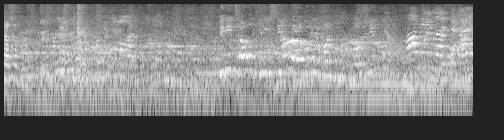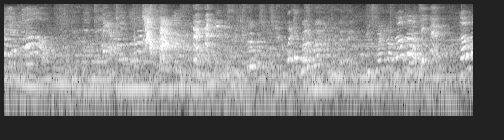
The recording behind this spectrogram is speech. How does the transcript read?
Can you tell, can you see how I'm all going in one motion? Mommy, let's go. What, what? You stand up. No, no, take that.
